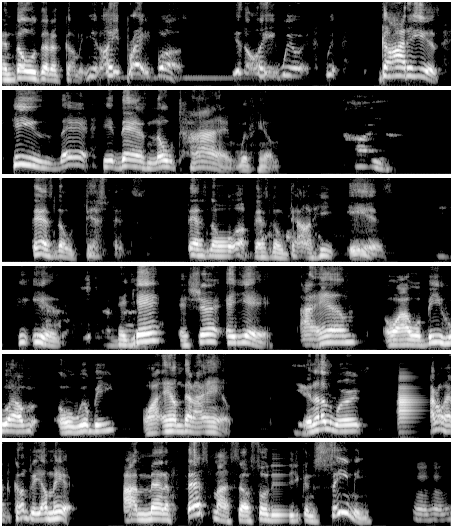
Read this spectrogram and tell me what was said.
and those that are coming. You know, he prayed for us. You know, he we, we God is. He's there. He, there's no time with him. Higher. There's no distance. There's no up. There's no down. He is. He is. And yeah, and sure, and yeah, I am, or I will be who I or will be, or I am that I am. In other words, I, I don't have to come to you. I'm here. I manifest myself so that you can see me. Mm-hmm.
